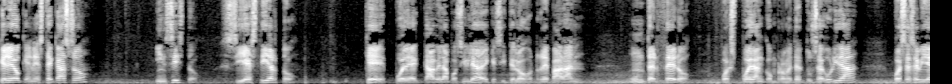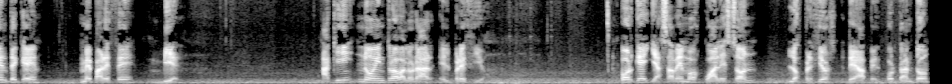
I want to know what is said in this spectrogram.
creo que en este caso insisto, si es cierto que puede, cabe la posibilidad de que si te lo reparan un tercero, pues puedan comprometer tu seguridad, pues es evidente que me parece bien. Aquí no entro a valorar el precio, porque ya sabemos cuáles son los precios de Apple. Por tanto,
